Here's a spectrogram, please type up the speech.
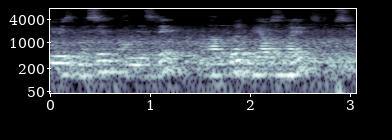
give his message on this day. And after that we have slides to see.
